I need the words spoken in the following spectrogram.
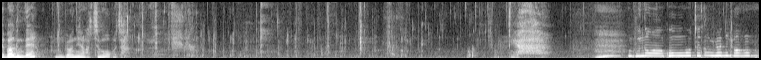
대박인데? 면이랑 같이 먹어보자. 이야, 음, 문어하고 짜장면이랑.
